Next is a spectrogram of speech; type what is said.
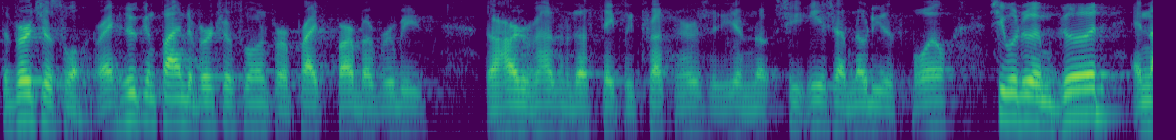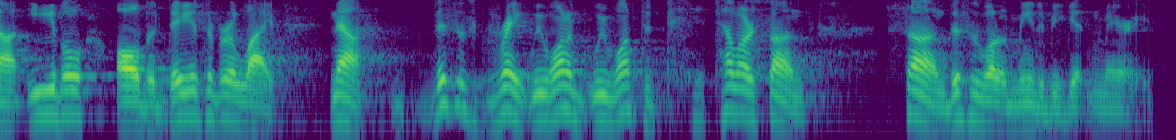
The virtuous woman, right? Who can find a virtuous woman for a price far above rubies? The heart of her husband does safely trust in her, so he, no, she, he shall have no need of spoil. She will do him good and not evil all the days of her life. Now, this is great. We want to, we want to t- tell our sons, son, this is what it would mean to be getting married.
